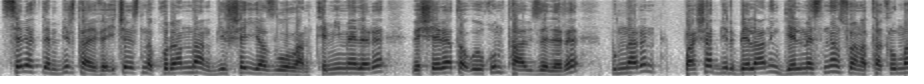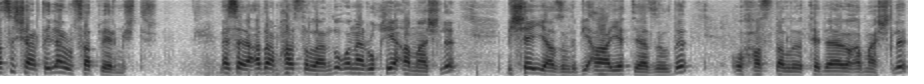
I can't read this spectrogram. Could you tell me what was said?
Seleften bir tayfe içerisinde Kur'an'dan bir şey yazılı olan temimelere ve şeriata uygun tavizelere bunların başa bir belanın gelmesinden sonra takılması şartıyla ruhsat vermiştir. Mesela adam hastalandı, ona rukiye amaçlı bir şey yazıldı, bir ayet yazıldı. O hastalığı tedavi amaçlı.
